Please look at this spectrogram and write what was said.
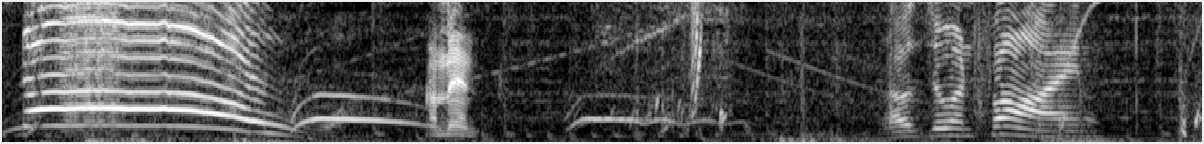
No! I'm in. I was doing fine. The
